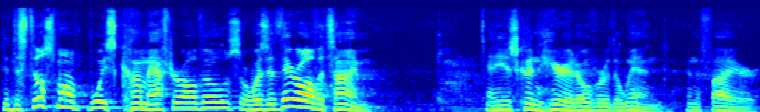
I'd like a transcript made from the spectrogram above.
did the still small voice come after all those, or was it there all the time? And he just couldn't hear it over the wind and the fire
